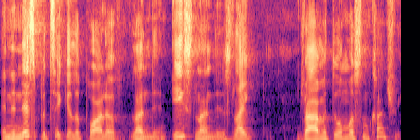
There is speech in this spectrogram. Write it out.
And in this particular part of London, East London, it's like driving through a Muslim country.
